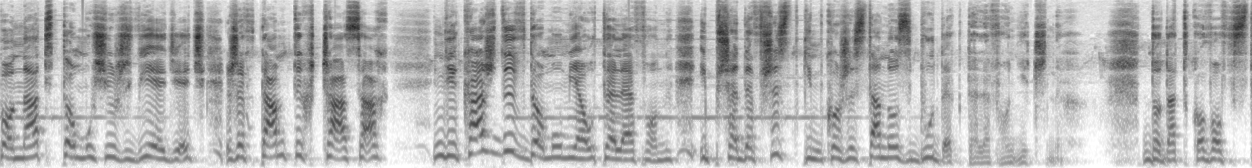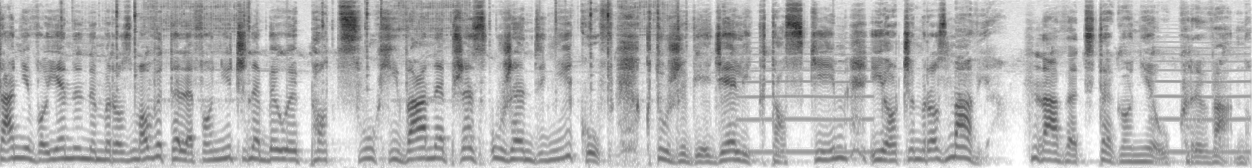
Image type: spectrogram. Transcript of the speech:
Ponadto musisz wiedzieć, że w tamtych czasach nie każdy w domu miał telefon i przede wszystkim korzystano z budek telefonicznych. Dodatkowo w stanie wojennym rozmowy telefoniczne były podsłuchiwane przez urzędników, którzy wiedzieli kto z kim i o czym rozmawia. Nawet tego nie ukrywano.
